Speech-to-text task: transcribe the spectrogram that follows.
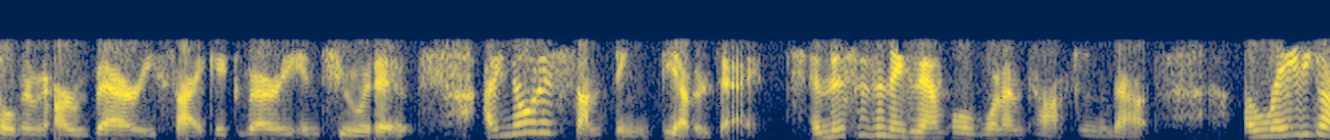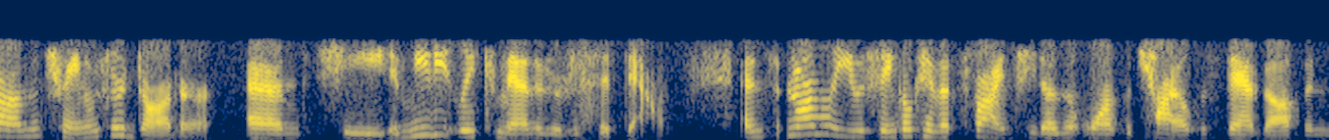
children are very psychic, very intuitive. I noticed something the other day, and this is an example of what I'm talking about. A lady got on the train with her daughter, and she immediately commanded her to sit down. And so normally you would think, okay, that's fine. She doesn't want the child to stand up and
